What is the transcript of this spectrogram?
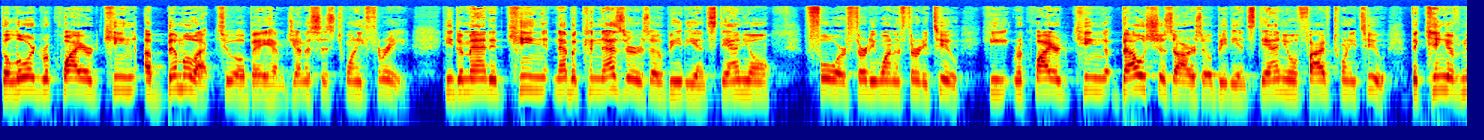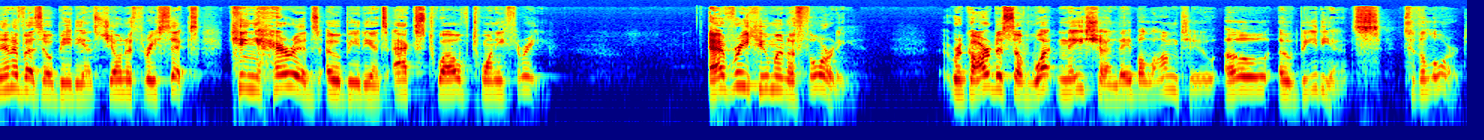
The Lord required King Abimelech to obey him, Genesis 23. He demanded King Nebuchadnezzar's obedience, Daniel 4 31 and 32. He required King Belshazzar's obedience, Daniel 5:22, The king of Nineveh's obedience, Jonah 3 6. King Herod's obedience, Acts 12:23. Every human authority, regardless of what nation they belong to, owe obedience to the Lord.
